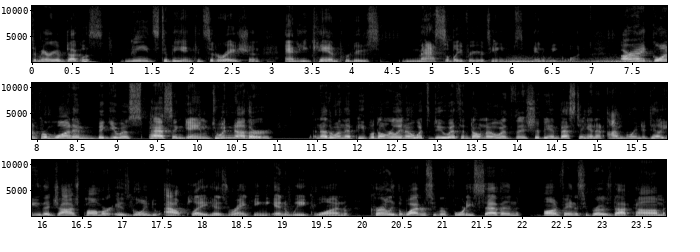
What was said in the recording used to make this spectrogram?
DeMario Douglas needs to be in consideration and he can produce massively for your teams in week one. All right, going from one ambiguous passing game to another Another one that people don't really know what to do with and don't know if they should be investing in it. I'm going to tell you that Josh Palmer is going to outplay his ranking in week one. Currently, the wide receiver 47 on fantasypros.com.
